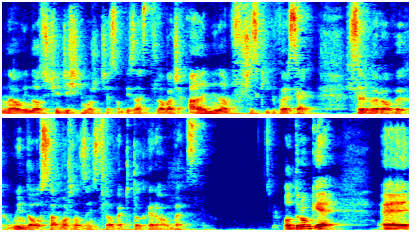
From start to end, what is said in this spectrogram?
na Windowsie 10 możecie sobie zainstalować, ale nie na wszystkich wersjach serwerowych Windowsa można zainstalować Dockera obecnie. Po drugie, e,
